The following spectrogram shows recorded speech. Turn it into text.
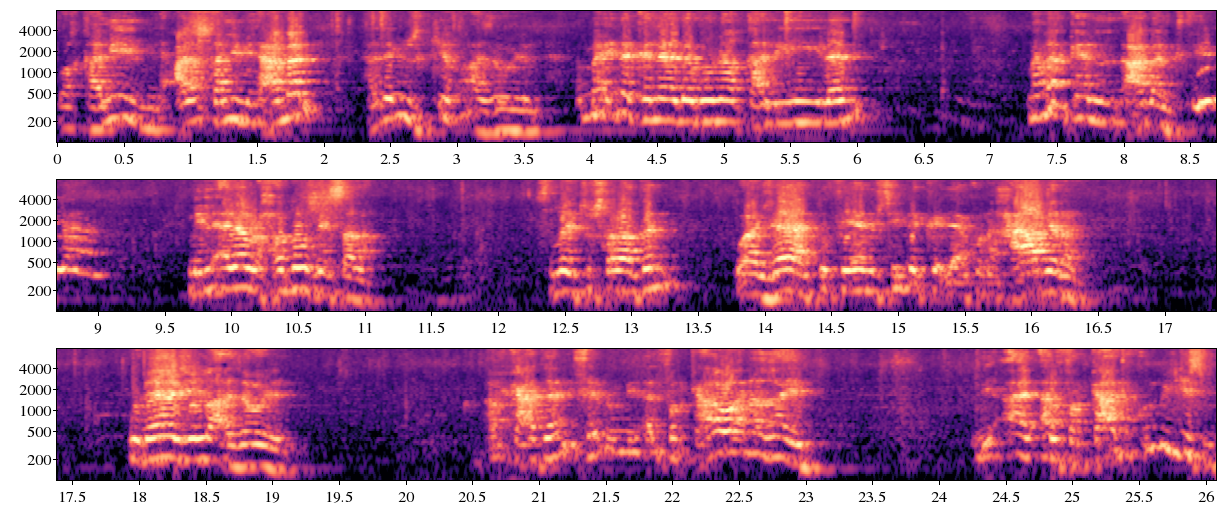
وقليل من على قليل من عمل هذا يزكي الله عز وجل. أما إذا كان أدبنا قليلا ما كان العمل كثير لا. من الأدب والحضور في الصلاة. صليت صلاة وجاهدت فيها نفسي لأكون حاضرا. وناجي الله عز وجل. ركعتان خير من ألف ركعة وأنا غايب ألف ركعة تكون بالجسم.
